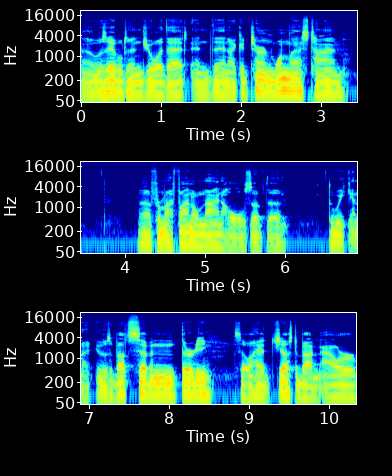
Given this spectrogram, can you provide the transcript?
I was able to enjoy that, and then I could turn one last time uh, for my final nine holes of the the weekend. It was about 7:30, so I had just about an hour,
